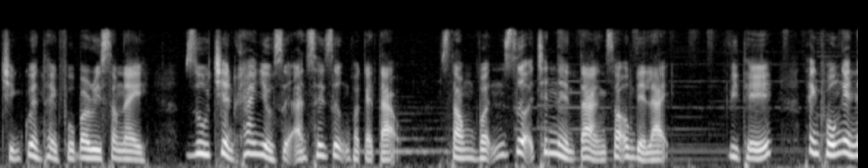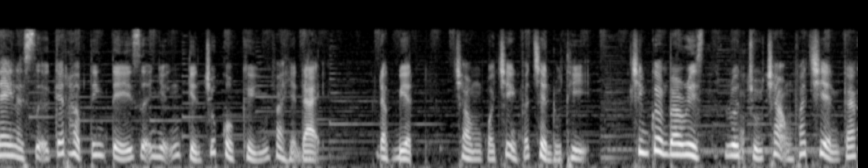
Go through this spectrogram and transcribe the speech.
chính quyền thành phố Paris sau này, dù triển khai nhiều dự án xây dựng và cải tạo, song vẫn dựa trên nền tảng do ông để lại. Vì thế, thành phố ngày nay là sự kết hợp tinh tế giữa những kiến trúc cổ kính và hiện đại. Đặc biệt, trong quá trình phát triển đô thị, chính quyền Paris luôn chú trọng phát triển các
